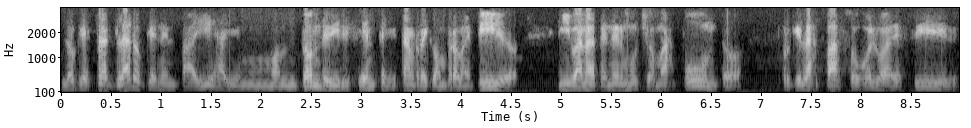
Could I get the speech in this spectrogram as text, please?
lo que está claro que en el país hay un montón de dirigentes que están recomprometidos, y van a tener mucho más puntos, porque las pasos, vuelvo a decir,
